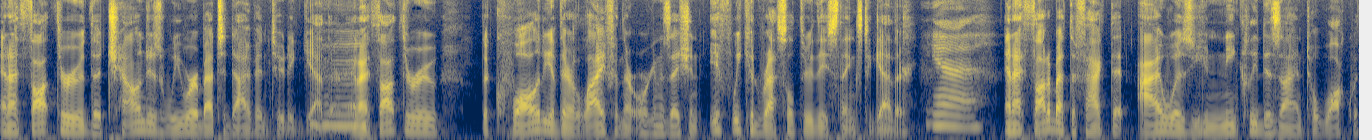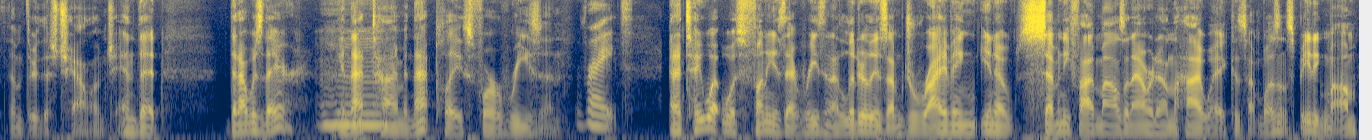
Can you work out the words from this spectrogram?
And I thought through the challenges we were about to dive into together. And mm-hmm. I thought through the quality of their life and their organization if we could wrestle through these things together. yeah. And I thought about the fact that I was uniquely designed to walk with them through this challenge and that that I was there in that mm-hmm. time in that place for a reason. Right. And I tell you what was funny is that reason. I literally, as I'm driving, you know, 75 miles an hour down the highway, because I wasn't speeding, mom.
